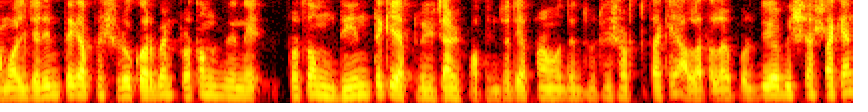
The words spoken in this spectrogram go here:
আমল যেদিন থেকে আপনি শুরু করবেন, প্রথম দিনে, প্রথম দিন থেকে আপনি রেজাল্ট পাবেন। যদি আপনার মধ্যে দুটি শর্ত থাকে, আল্লাহ তালার উপর দৃঢ় বিশ্বাস রাখেন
